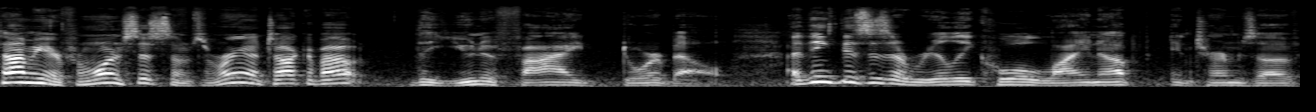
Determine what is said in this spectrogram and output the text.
Tom here from Lawrence Systems, and we're going to talk about the UniFi Doorbell. I think this is a really cool lineup in terms of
